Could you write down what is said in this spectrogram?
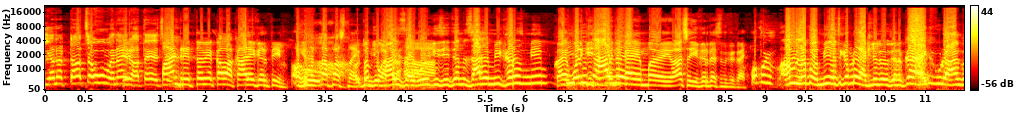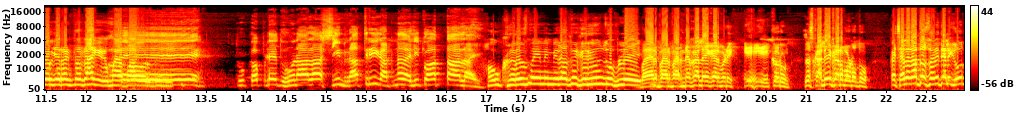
याला टाचा उभं नाही राहता. पांढरे तवे कवा काळे करतील अहो, तपास नाही तुमचे बघ तू माई आता. साहेब हा. ओळखीचे त्यांना सांगा मी खरंच मी काय मी ओळखीचे म्हणजे आलोय. काय म- असं हे करत असेल का काय पण अहो हे बघ, मी याचे कपडे घातलेले होते ना काय आहे की कुठे अंगावर काय रक्त टाके का माझ्या ए, तू कपडे धुवून आला सीन रात्री घटना झाली तू आत्ता आलाय. हो खरंच नाही ना मी रात्री घरी येऊन झोपलोय. बाहेर बाहेर बाहेर नका लय गडबडे हे हे करून. जस का लय गडबड होतो. कशाला जातो सर त्याला घेऊन?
